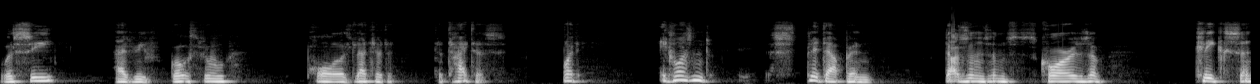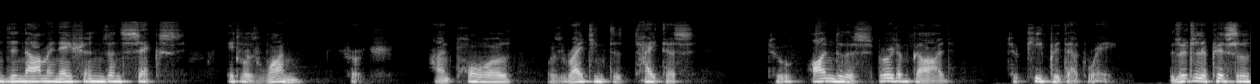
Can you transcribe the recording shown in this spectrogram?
will see as we go through Paul's letter to, to Titus. But it wasn't split up in dozens and scores of cliques and denominations and sects. It was one church. And Paul was writing to Titus to, under the Spirit of God, to keep it that way. The little epistle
